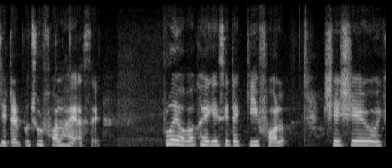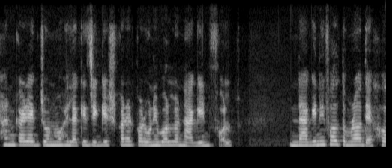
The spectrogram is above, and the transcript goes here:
যেটার প্রচুর ফল হয় আছে। পুরোই অবাক হয়ে গেছে এটা কী ফল। শেষে ওইখানকার একজন মহিলাকে জিজ্ঞেস করার পর উনি বলল, নাগিন ফল। নাগিনী ফল তোমরাও দেখো,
